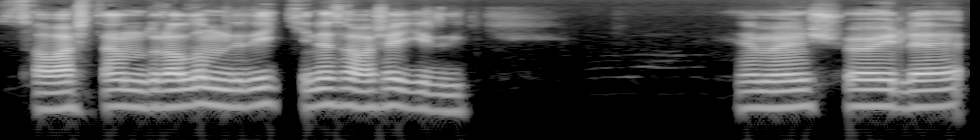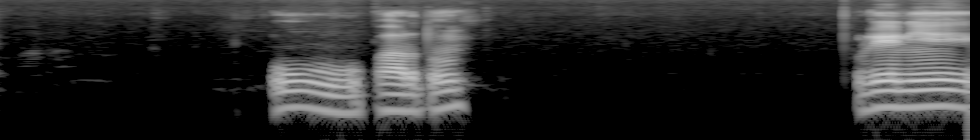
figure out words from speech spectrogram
Savaştan duralım dedik. Yine savaşa girdik. Hemen şöyle Oo pardon. Buraya niye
